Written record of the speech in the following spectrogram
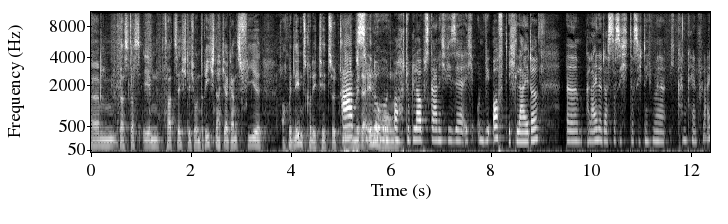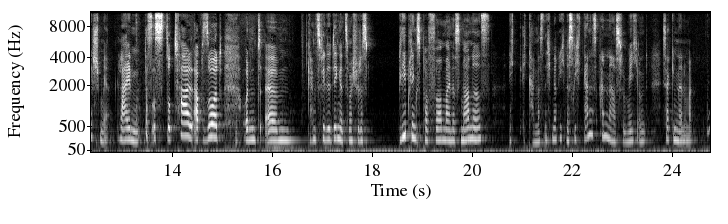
ähm, dass das eben tatsächlich, und Riechen hat ja ganz viel auch mit Lebensqualität zu tun, mit Absolut. Erinnerung. Och, du glaubst gar nicht, wie sehr ich und wie oft ich leide. Ähm, alleine das, dass ich, dass ich nicht mehr, ich kann kein Fleisch mehr leiden. Das ist total absurd. Und ähm, ganz viele Dinge, zum Beispiel das Lieblingsparfum meines Mannes, ich, ich kann das nicht mehr riechen. Das riecht ganz anders für mich. Und ich sag ihm dann immer, "Hm,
